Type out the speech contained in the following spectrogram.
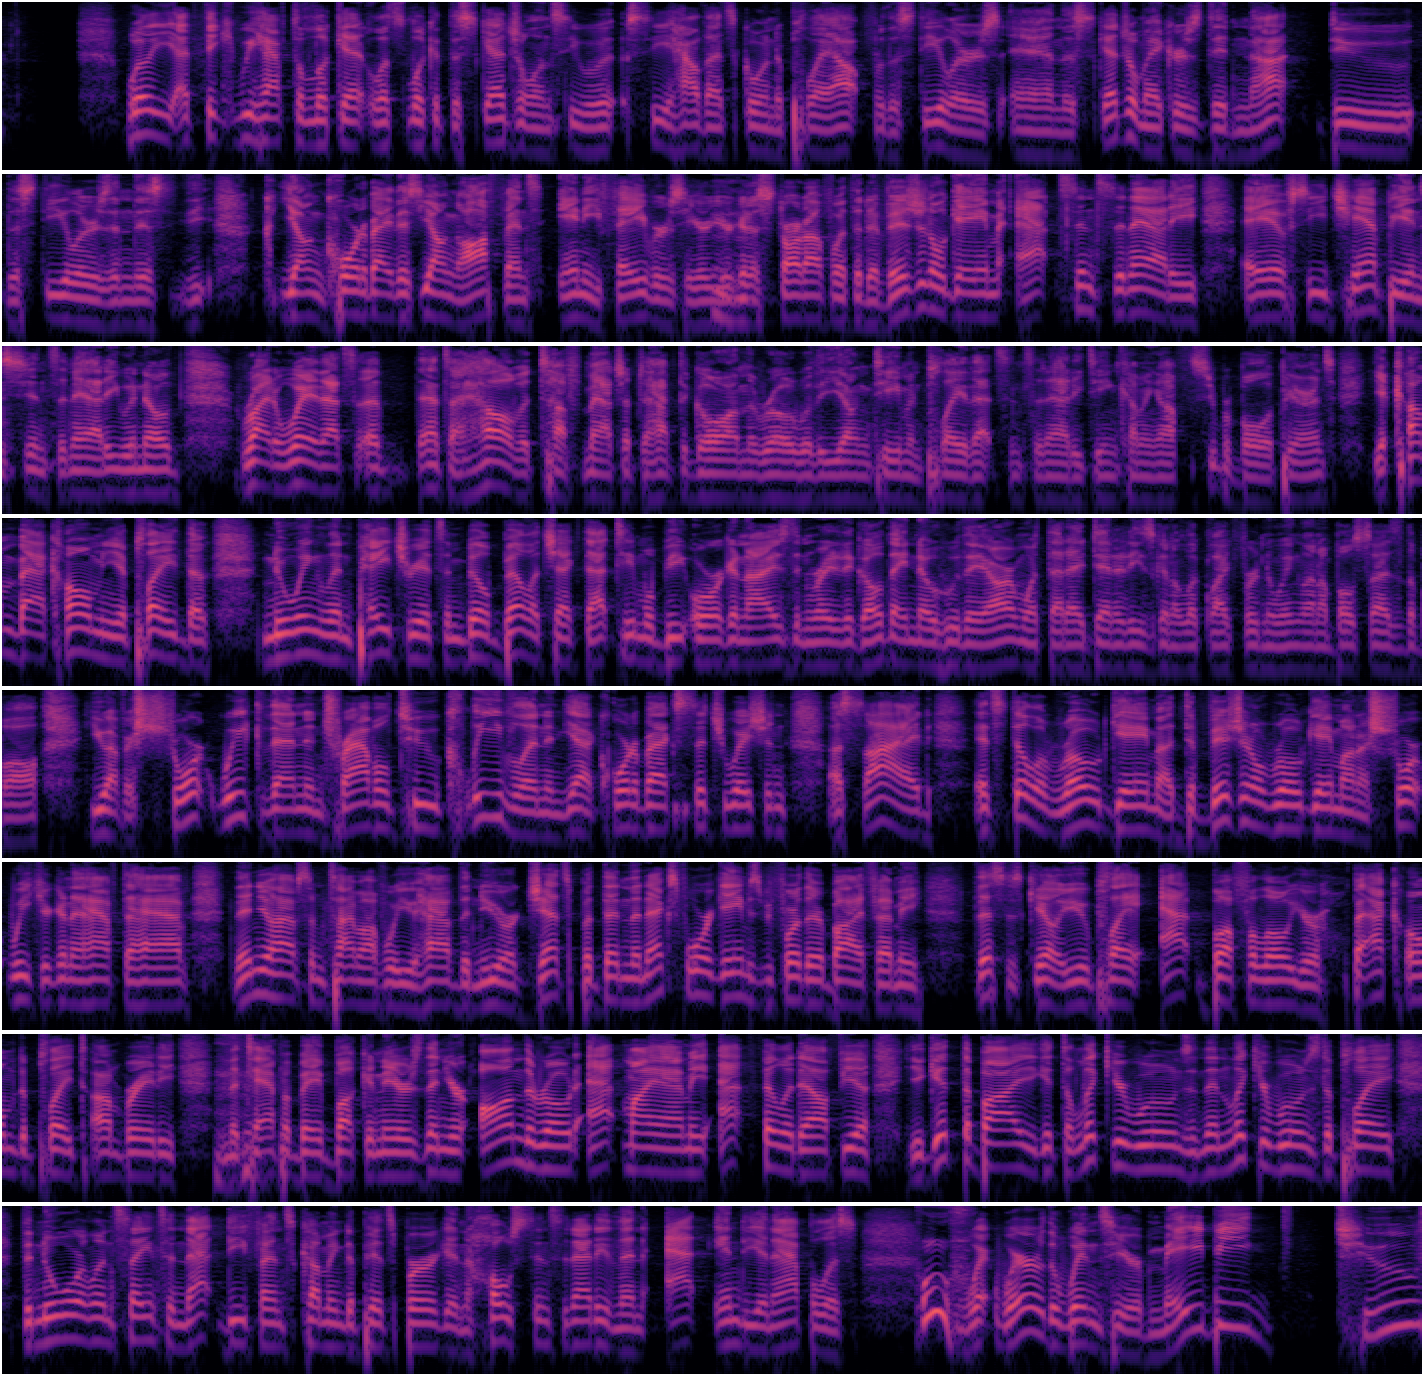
Well, I think we have to look at let's look at the schedule and see see how that's going to play out for the Steelers. And the schedule makers did not do the Steelers and this young quarterback, this young offense, any favors here. You're mm-hmm. going to start off with a divisional game at Cincinnati, AFC champion Cincinnati. We know right away that's a that's a hell of a tough matchup to have to go on the road with a young team and play that Cincinnati team coming off the Super Bowl appearance. You come back home and you play the New England Patriots and Bill Belichick. That team will be organized and ready to go. They know who they are and what that identity is going to look like for New England on both sides of the ball. You have a short week then and travel to Cleveland. And yeah, quarterback situation aside, it's still a road game, a divisional road game on a short week you're going to have to have. Then you'll have some time off where you have the New York Jets. But then the next four games before their bye, Femi, this is kill. You play at Buffalo. You're back home to play Tom Brady and the Tampa Bay Buccaneers. Then you're on the road at Miami, at Philadelphia. You get the bye, you get to lick your wounds, and then lick your wounds to play the New Orleans Saints and that defense coming to Pittsburgh and host Cincinnati, and then at Indianapolis. Where, where, are the wins here? Maybe two.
